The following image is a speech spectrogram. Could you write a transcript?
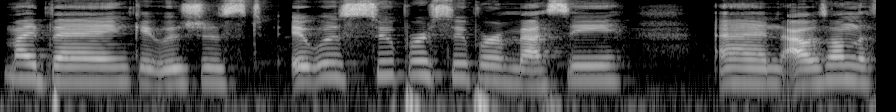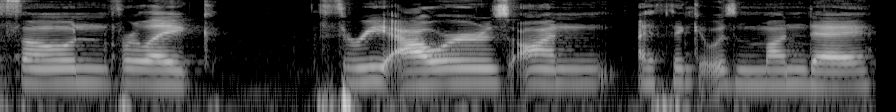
my bank it was just it was super super messy and I was on the phone for like 3 hours on I think it was Monday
